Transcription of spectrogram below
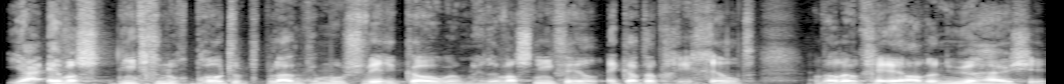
ja, er was niet genoeg brood op de plank. Er moest werk komen, maar er was niet veel. Ik had ook geen geld. We hadden ook geen, hadden een huurhuisje.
